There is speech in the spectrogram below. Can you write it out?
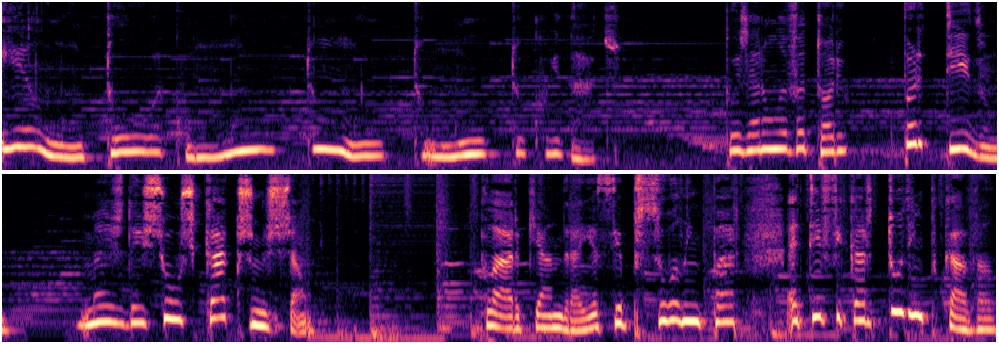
ele montou-a com muito, muito, muito cuidado. Pois era um lavatório partido, mas deixou os cacos no chão. Claro que a Andreia se apressou a limpar até ficar tudo impecável.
